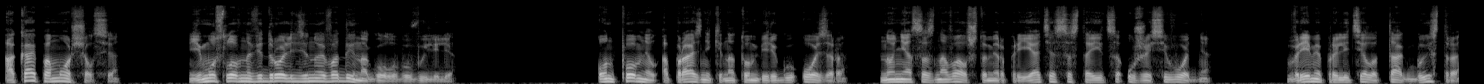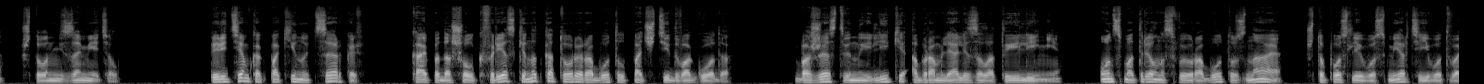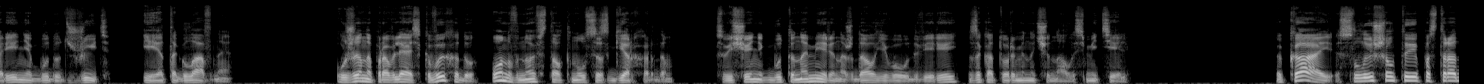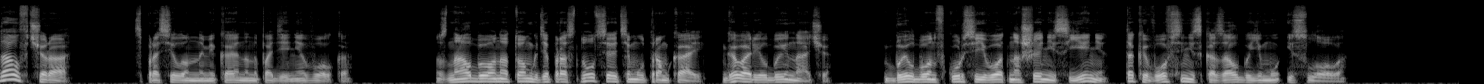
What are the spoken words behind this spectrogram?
А Кай поморщился. Ему словно ведро ледяной воды на голову вылили — он помнил о празднике на том берегу озера, но не осознавал, что мероприятие состоится уже сегодня. Время пролетело так быстро, что он не заметил. Перед тем, как покинуть церковь, Кай подошел к фреске, над которой работал почти два года. Божественные лики обрамляли золотые линии. Он смотрел на свою работу, зная, что после его смерти его творения будут жить, и это главное. Уже направляясь к выходу, он вновь столкнулся с Герхардом. Священник будто намеренно ждал его у дверей, за которыми начиналась метель. «Кай, слышал, ты пострадал вчера?» — спросил он, намекая на нападение волка. Знал бы он о том, где проснулся этим утром Кай, говорил бы иначе. Был бы он в курсе его отношений с Йенни, так и вовсе не сказал бы ему и слова.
